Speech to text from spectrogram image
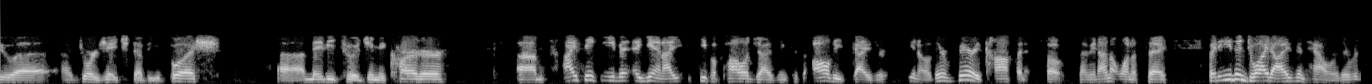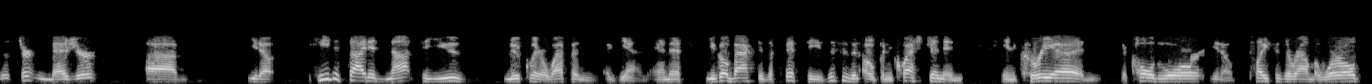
to a, a George H.W. Bush, uh, maybe to a Jimmy Carter. Um, I think even again, I keep apologizing because all these guys are, you know, they're very confident folks. I mean, I don't want to say, but even Dwight Eisenhower, there was a certain measure. Um, you know, he decided not to use nuclear weapons again. And if you go back to the 50s, this is an open question in in Korea and the Cold War, you know, places around the world.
